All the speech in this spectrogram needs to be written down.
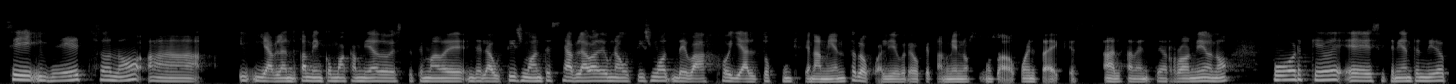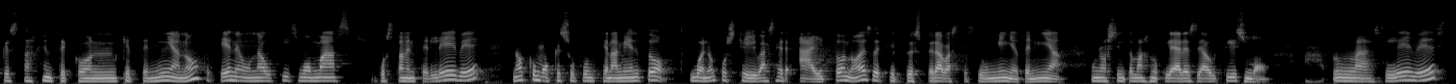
Sí, y de hecho, ¿no? Ah, y, hablando también cómo ha cambiado este tema del autismo, antes se hablaba de un autismo de bajo y alto funcionamiento, lo cual yo creo que también nos hemos dado cuenta de que es altamente erróneo, ¿no? Porque eh, se tenía entendido que esta gente con, que tenía, ¿no? Que tiene un autismo más supuestamente leve, ¿no? Como que su funcionamiento, bueno, pues que iba a ser alto, ¿no? Es decir, tú esperabas que si un niño tenía unos síntomas nucleares de autismo más leves,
